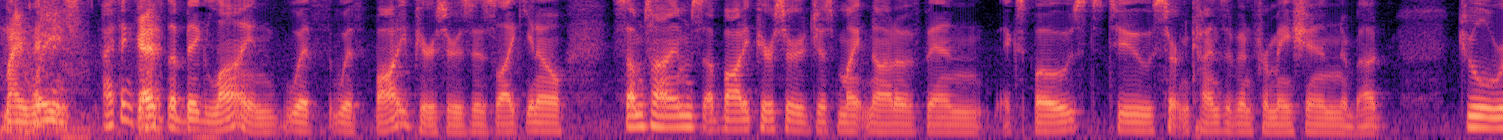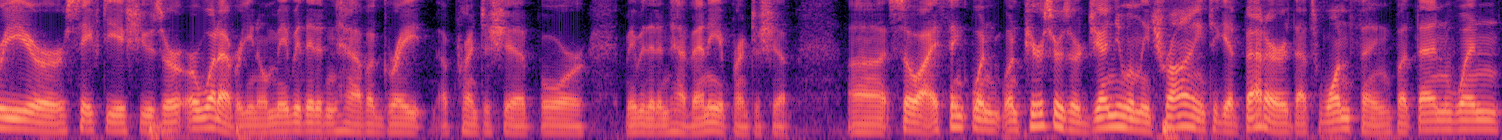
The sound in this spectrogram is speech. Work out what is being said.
my ways. I think, I think that's the big line with, with body piercers is like, you know, sometimes a body piercer just might not have been exposed to certain kinds of information about jewelry or safety issues or, or whatever. You know, maybe they didn't have a great apprenticeship or maybe they didn't have any apprenticeship. Uh, so I think when, when piercers are genuinely trying to get better, that's one thing. But then when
